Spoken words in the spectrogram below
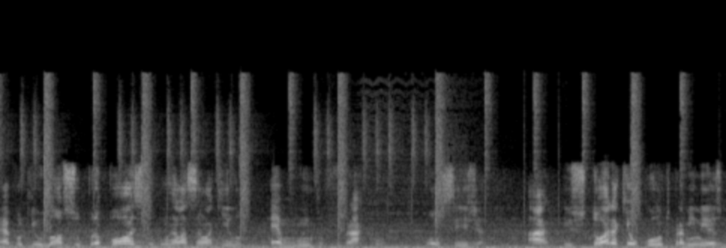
é porque o nosso propósito com relação àquilo é muito fraco. Ou seja, a história que eu conto para mim mesmo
